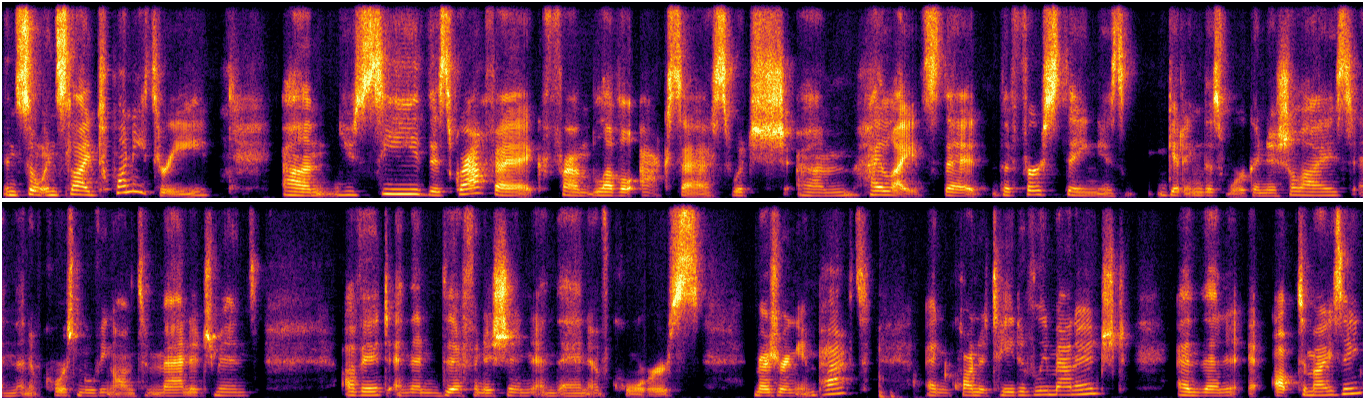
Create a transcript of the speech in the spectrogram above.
And so in slide 23, um, you see this graphic from level access, which um, highlights that the first thing is getting this work initialized, and then, of course, moving on to management of it, and then definition, and then of course, measuring impact and quantitatively managed, and then eh, optimizing.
